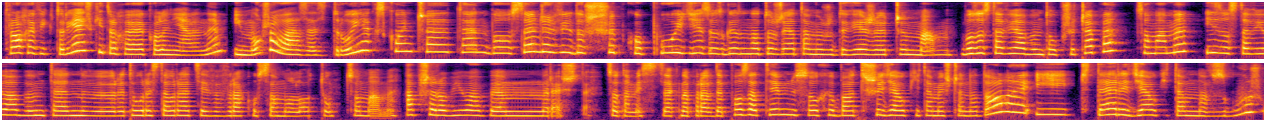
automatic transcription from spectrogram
Trochę wiktoriański, trochę kolonialny. I może oazę zdrój, jak skończę ten, bo Strangerville dość szybko pójdzie ze względu na to, że ja tam już dwie rzeczy mam. Bo zostawiłabym tą przyczepę, co mamy, i zostawiłabym ten, tą restaurację we wraku samolotu, co mamy. A przerobiłabym resztę. Co tam jest tak naprawdę? Poza tym są chyba trzy działki tam jeszcze na dole i cztery działki tam na wzgórzu.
